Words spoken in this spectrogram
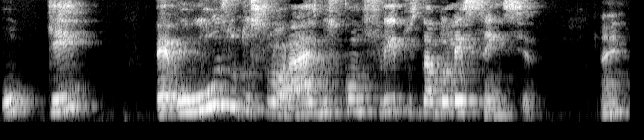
o que é o uso dos florais nos conflitos da adolescência. Né?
